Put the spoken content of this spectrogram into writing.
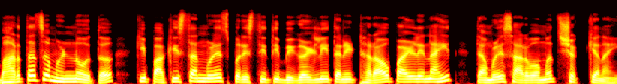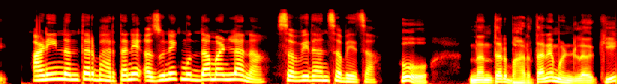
भारताचं म्हणणं होतं की पाकिस्तानमुळेच परिस्थिती बिघडली त्यांनी ठराव पाळले नाहीत त्यामुळे सार्वमत शक्य नाही. आणि नंतर भारताने अजून एक मुद्दा मांडला ना संविधान सभेचा. हो नंतर भारताने म्हटलं की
